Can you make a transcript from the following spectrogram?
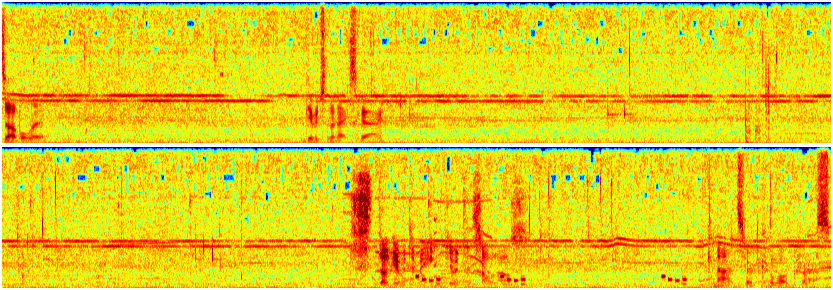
double it give it to the next guy. Just don't give it to me. Give it to someone else. Cannot insert cobalt crust.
